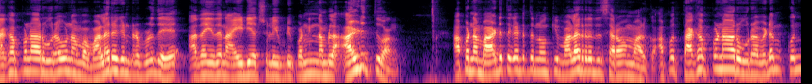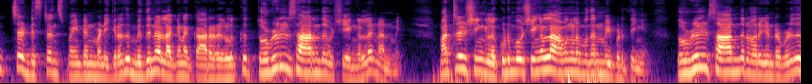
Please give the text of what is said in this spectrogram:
தகப்பனார் உறவு நம்ம வளருகின்ற பொழுது அதை இதன் ஐடியா சொல்லி இப்படி பண்ணி நம்மளை அழுத்துவாங்க. அப்போ நம்ம அடுத்த கட்டத்தை நோக்கி வளர்றது சிரமமாக இருக்கும். அப்போ தகப்பனார் உறவிடம் கொஞ்சம் டிஸ்டன்ஸ் மெயின்டைன் பண்ணிக்கிறது மிதுன லக்னக்காரர்களுக்கு தொழில் சார்ந்த விஷயங்களில் நன்மை. மற்ற விஷயங்களில் குடும்ப விஷயங்கள்ல அவங்கள முதன்மைப்படுத்திங்க. தொழில் சார்ந்து வருகின்ற பொழுது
